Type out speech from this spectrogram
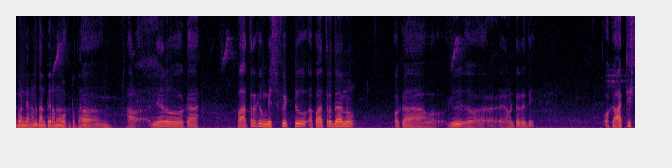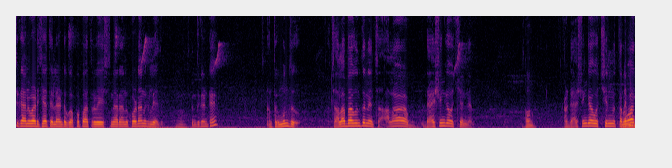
బండి అన్నాను దాని పేరు అమ్మ ఒకటో నేను ఒక పాత్రకి మిస్ఫిట్ అపాత్రదానం ఒక యూ- ఏమంటారు అది? ఒక ఆర్టిస్ట్ కానివాడి చేత ఇలాంటి గొప్ప పాత్ర వేస్తున్నారు అనుకోవడానికి లేదు. ఎందుకంటే అంతకుముందు చాలా బాగుంతో నేను చాలా డాషింగ్గా వచ్చాను నేను. అవును. ఆ డాషింగ్గా వచ్చిన తర్వాత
